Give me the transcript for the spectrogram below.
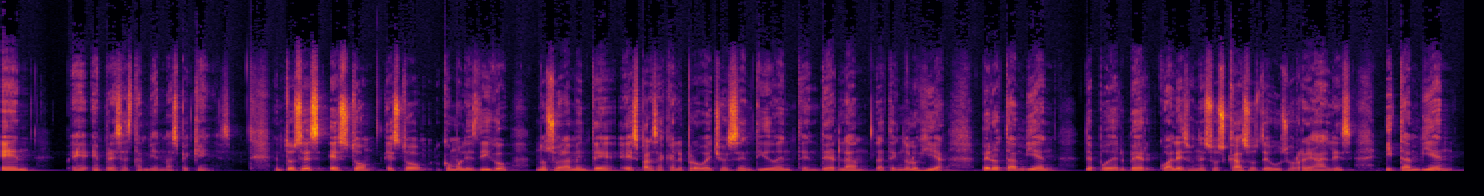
en eh, empresas también más pequeñas. Entonces, esto, esto, como les digo, no solamente es para sacarle provecho en el sentido de entender la, la, tecnología, pero también de poder ver cuáles son esos casos de uso reales y también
